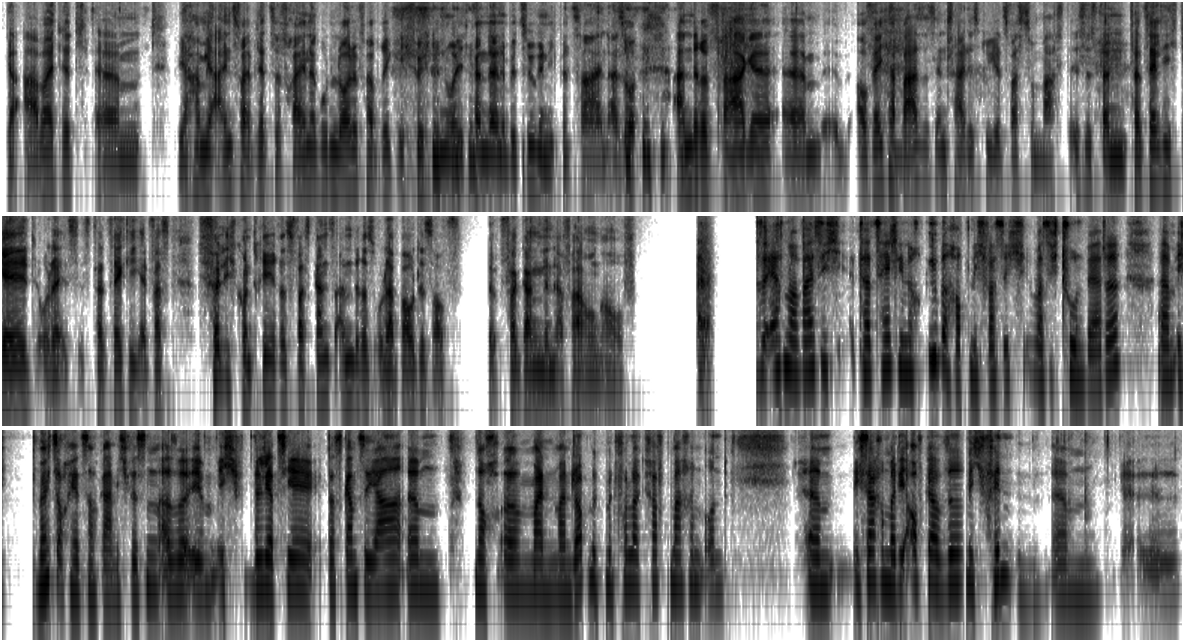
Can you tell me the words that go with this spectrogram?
gearbeitet. Ähm, wir haben ja ein, zwei Plätze frei in der guten Leute-Fabrik. Ich fürchte nur, ich kann deine Bezüge nicht bezahlen. Also andere Frage, ähm, auf welcher Basis entscheidest du jetzt, was du machst? Ist es dann tatsächlich Geld oder ist es tatsächlich etwas völlig Konträres, was ganz anderes oder baut es auf äh, vergangenen Erfahrungen auf? Also erstmal weiß ich tatsächlich noch überhaupt nicht, was ich, was ich tun werde. Ähm, ich möchte es auch jetzt noch gar nicht wissen. Also eben, ich will jetzt hier das ganze Jahr ähm, noch äh, meinen mein Job mit, mit voller Kraft machen und ähm, ich sage immer, die Aufgabe wird mich finden. Ähm, äh,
